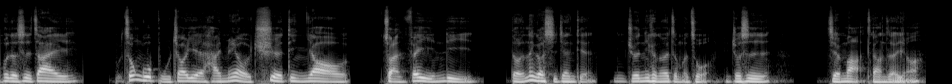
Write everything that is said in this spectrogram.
或者是在中国补教业还没有确定要转非盈利的那个时间点，你觉得你可能会怎么做？你就是减码这样子而已吗？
